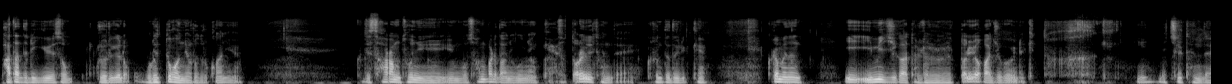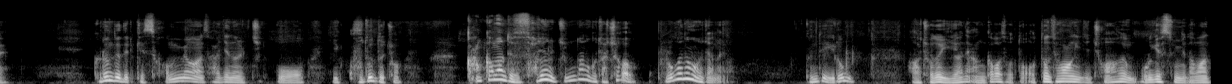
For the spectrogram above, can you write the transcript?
받아들이기 위해서 조리개를 오랫동안 열어둘 거 아니에요. 근데 사람 손이 이게 뭐 산발이 아니고 그냥 계속 떨릴 텐데 그런데도 이렇게 그러면은 이 이미지가 덜덜 떨려가지고 이렇게 탁 맺힐 텐데 그런데도 이렇게 선명한 사진을 찍고 이 구도도 좀 깜깜한 데서 사진을 찍는다는 것 자체가 불가능하잖아요. 근데 이런 아 저도 이 안에 안 가봐서 어떤, 어떤 상황인지 정확하게 모르겠습니다만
